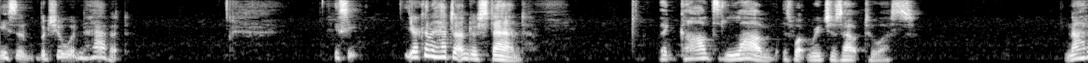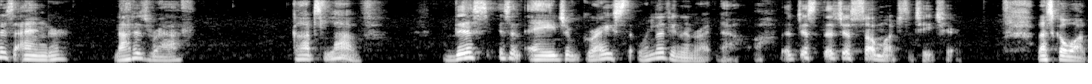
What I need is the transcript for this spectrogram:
He said, but you wouldn't have it. You see, you're going to have to understand that God's love is what reaches out to us. Not his anger, not his wrath, God's love. This is an age of grace that we're living in right now. Oh, there's, just, there's just so much to teach here. Let's go on.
